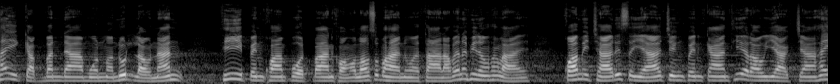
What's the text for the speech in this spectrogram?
ให้กับบรรดามวลมนุษย์เหล่านั้น ที่เป็นความโปรดปรานของอัลลอฮฺสุบฮานุวะตาลาเพราะนั้นพี่น้องทั้งหลาย ความอิจฉาริษยาจึงเป็นการที่เราอยากจะให้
